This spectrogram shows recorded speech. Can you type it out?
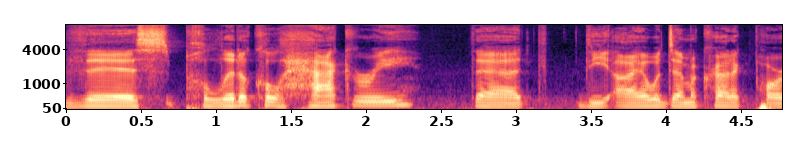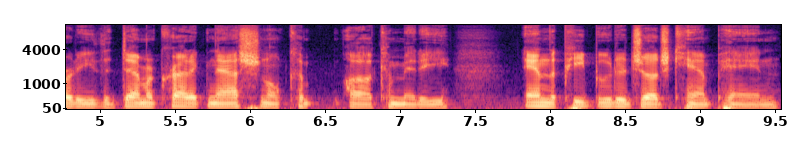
this political hackery that the Iowa Democratic Party, the Democratic National Com- uh, Committee, and the Pete Buttigieg campaign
